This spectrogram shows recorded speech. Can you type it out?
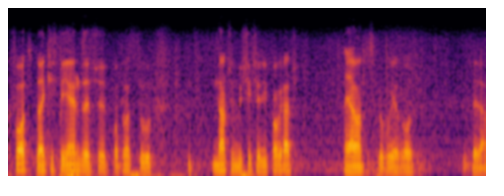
kwot, do jakichś pieniędzy, czy po prostu na czym byście chcieli pograć. Ja wam to spróbuję złożyć. Tyle.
